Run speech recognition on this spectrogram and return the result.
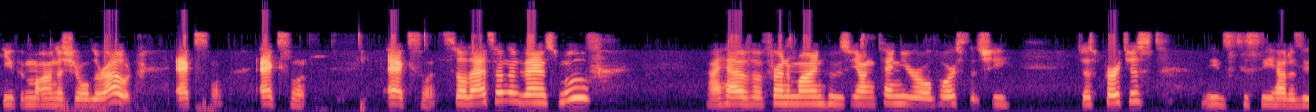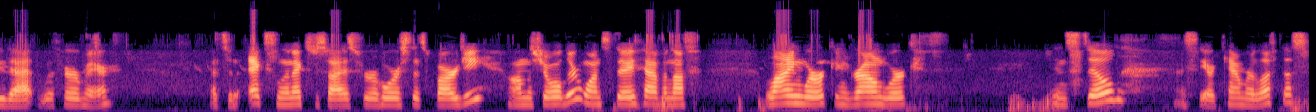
Keep him on the shoulder out. Excellent. Excellent. Excellent. So that's an advanced move. I have a friend of mine who's young 10 year old horse that she just purchased. Needs to see how to do that with her mare. That's an excellent exercise for a horse that's bargy on the shoulder once they have enough line work and groundwork instilled. I see our camera left us.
